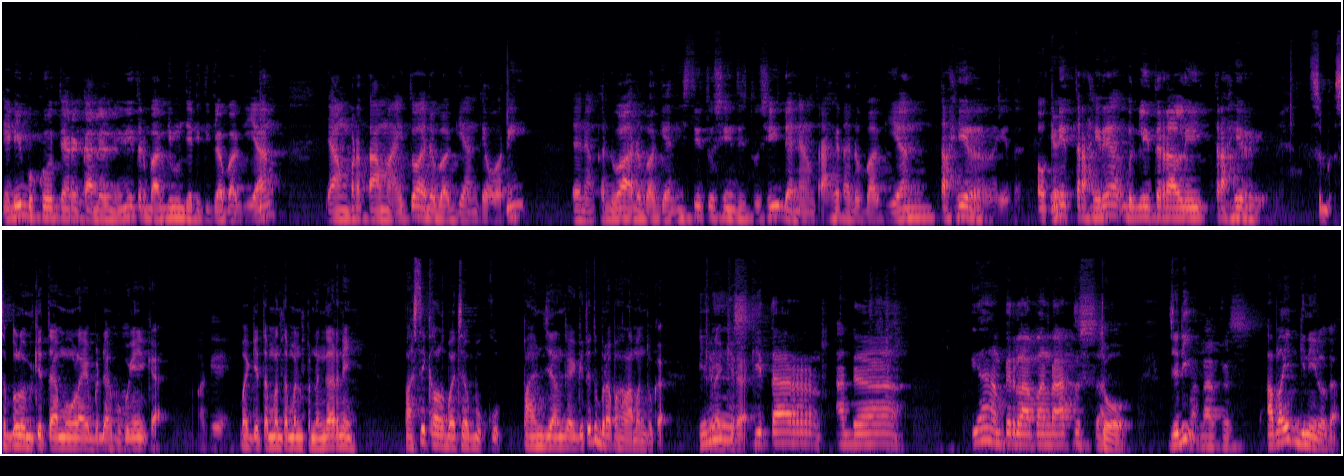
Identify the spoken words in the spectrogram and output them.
Jadi buku teori keadilan ini terbagi menjadi tiga bagian. Yang pertama itu ada bagian teori, dan yang kedua ada bagian institusi-institusi dan yang terakhir ada bagian terakhir gitu. Oke. Ini terakhirnya literally terakhir gitu. Se- sebelum kita mulai bedah bukunya nih kak, Oke. bagi teman-teman pendengar nih, pasti kalau baca buku panjang kayak gitu itu berapa halaman tuh kak? Ini Kira-kira. sekitar ada ya hampir 800 lah. Tuh. Jadi 400. apalagi gini loh kak,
